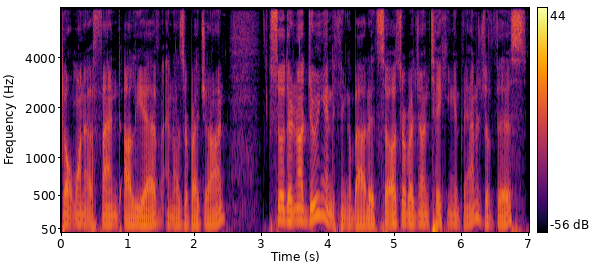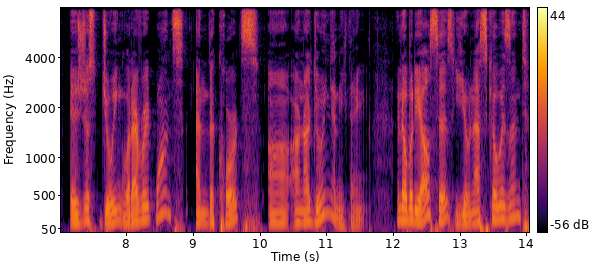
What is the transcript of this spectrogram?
don't want to offend Aliyev and Azerbaijan. So they're not doing anything about it. So Azerbaijan taking advantage of this is just doing whatever it wants, and the courts uh, are not doing anything. Nobody else is. UNESCO isn't.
